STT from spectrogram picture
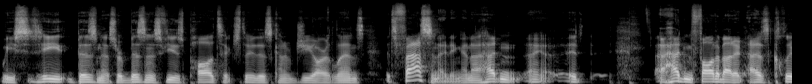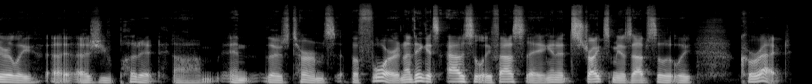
we see business or business views politics through this kind of GR lens. It's fascinating, and I hadn't I, it I hadn't thought about it as clearly uh, as you put it um, in those terms before. And I think it's absolutely fascinating and it strikes me as absolutely correct.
